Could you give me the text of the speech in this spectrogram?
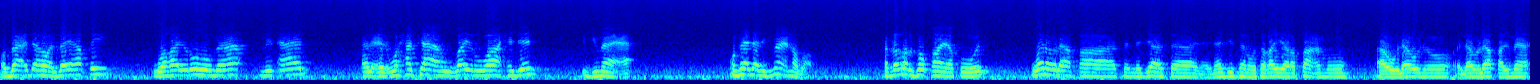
وبعده البيهقي وغيرهما من أهل العلم. وحكاه غير واحد إجماعا. وفي هذا الإجماع نظر. فبعض الفقهاء يقول ولو لاقت النجاسة نجسا وتغير طعمه أو لونه لو لاقى الماء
